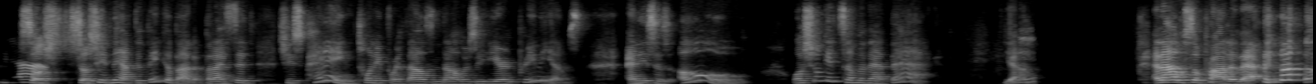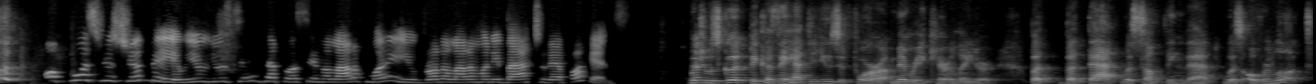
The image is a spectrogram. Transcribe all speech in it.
Yeah. So, so she didn't have to think about it. But I said, she's paying $24,000 a year in premiums. And he says, oh, well, she'll get some of that back. Yeah. And I was so proud of that. Of course you should be. You you saved that person a lot of money. You brought a lot of money back to their pockets. Which was good because they had to use it for memory care later. But but that was something that was overlooked.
